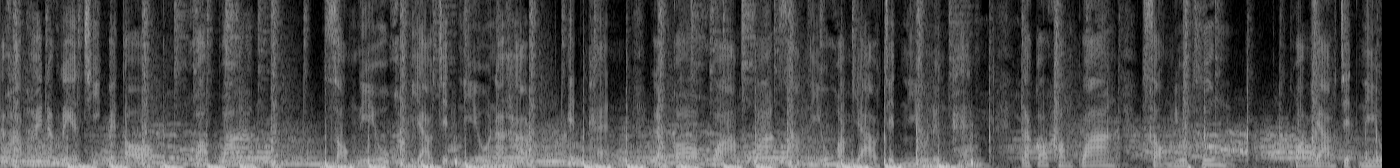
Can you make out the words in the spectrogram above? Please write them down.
นะครับ ให้นักเรียนฉีกใบตอง ความกว้าง 2 นิ้ว ความยาว 7 นิ้วนะครับ1แผ่น แล้วก็ความกว้าง 3 นิ้ว ความยาว 7 นิ้ว 1 แผ่น แล้วก็ความกว้าง 2 นิ้วครึ่ง ความยาว 7 นิ้ว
